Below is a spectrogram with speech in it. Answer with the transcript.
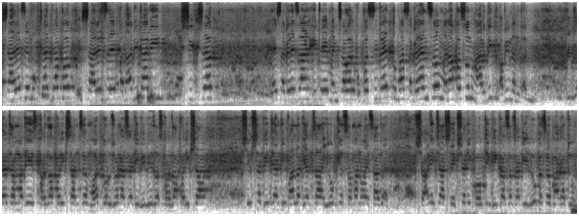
शाळेचे मुख्याध्यापक शाळेचे पदाधिकारी शिक्षक हे सगळेजण इथे मंचावर उपस्थित आहेत. तुम्हा सगळ्यांचं मनापासून हार्दिक अभिनंदन. विद्यार्थ्यांमध्ये स्पर्धा परीक्षांचं महत्त्व रुजवण्यासाठी विविध स्पर्धा परीक्षा शिक्षक विद्यार्थी पालक यांचा योग्य समन्वय साधत शाळेच्या शैक्षणिक भौतिक विकासासाठी लोकसहभागातून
